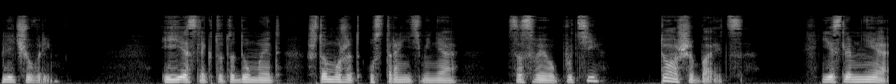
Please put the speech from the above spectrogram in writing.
Лечу в Рим. И если кто-то думает, что может устранить меня со своего пути, то ошибается. Если мне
